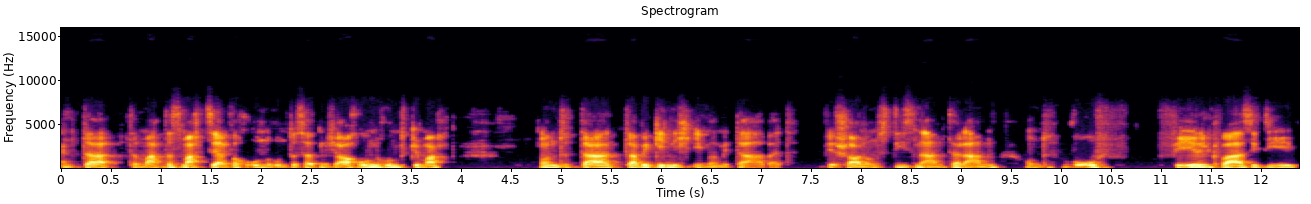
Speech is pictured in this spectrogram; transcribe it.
Und da, da, das macht sie einfach unrund. Das hat mich auch unrund gemacht. Und da, da beginne ich immer mit der Arbeit. Wir schauen uns diesen Anteil an und wo fehlen quasi die,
